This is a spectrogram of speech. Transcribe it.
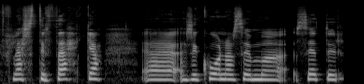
flestir þekkja uh, þessi kona sem að setur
